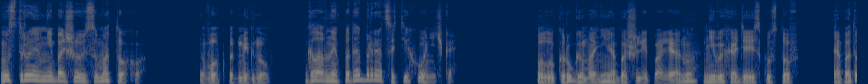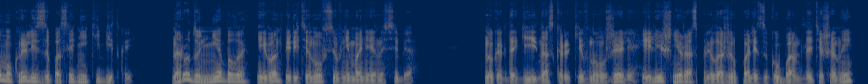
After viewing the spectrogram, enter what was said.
«Устроим небольшую суматоху». Волк подмигнул. «Главное — подобраться тихонечко». Полукругом они обошли поляну, не выходя из кустов, а потом укрылись за последней кибиткой. Народу не было, и Иван перетянул все внимание на себя. Но когда Гий наскоро кивнул Желе и лишний раз приложил палец к губам для тишины,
